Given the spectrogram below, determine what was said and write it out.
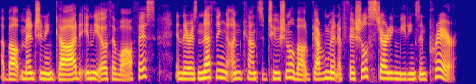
about mentioning God in the oath of office, and there is nothing unconstitutional about government officials starting meetings in prayer.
